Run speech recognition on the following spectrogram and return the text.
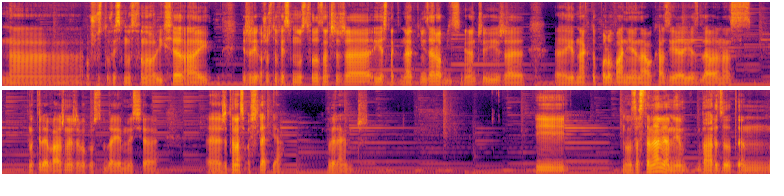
na oszustów jest mnóstwo na Olixie, a jeżeli oszustów jest mnóstwo, to znaczy, że jest na, na kim zarobić, nie? czyli że e, jednak to polowanie na okazję jest dla nas na tyle ważne, że po prostu dajemy się, e, że to nas oślepia wręcz. I no, zastanawia mnie bardzo ten,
